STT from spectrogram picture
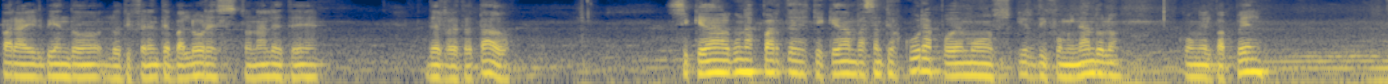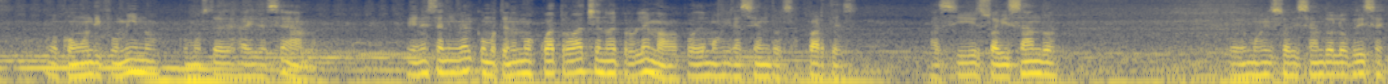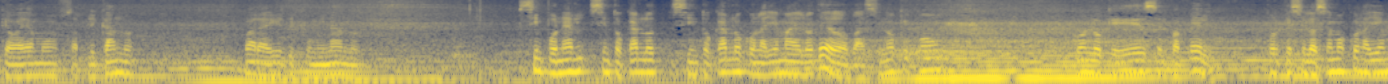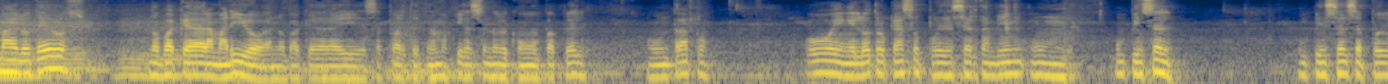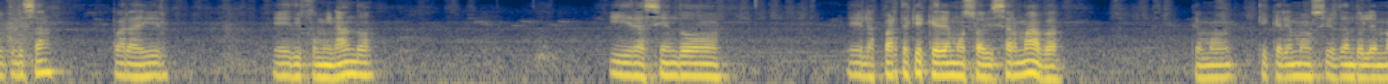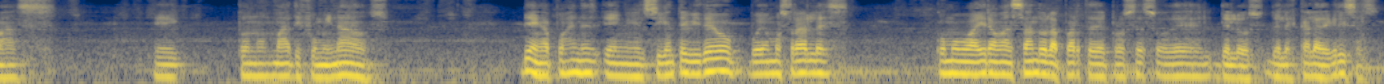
para ir viendo los diferentes valores tonales de, del retratado. Si quedan algunas partes que quedan bastante oscuras, podemos ir difuminándolo con el papel o con un difumino, como ustedes ahí desean. En este nivel, como tenemos 4H, no hay problema, podemos ir haciendo esas partes, así ir suavizando. Podemos ir suavizando los grises que vayamos aplicando para ir difuminando. Sin poner sin tocarlo sin tocarlo con la yema de los dedos sino que con con lo que es el papel. Porque si lo hacemos con la yema de los dedos nos va a quedar amarillo nos va a quedar ahí esa parte. Tenemos que ir haciéndolo con un papel o un trapo. O en el otro caso puede ser también un, un pincel. Un pincel se puede utilizar para ir eh, difuminando ir haciendo eh, las partes que queremos suavizar más que queremos ir dándole más eh, tonos más difuminados. Bien ah, pues en el, siguiente video voy a mostrarles cómo va a ir avanzando la parte del proceso de, los, de la escala de grises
